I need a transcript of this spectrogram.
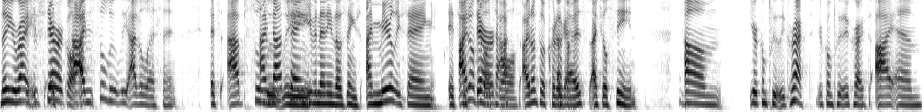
No, you're right. It's hysterical. I'm- absolutely adolescent. It's absolutely. I'm not saying even any of those things. I'm merely saying it's I don't feel attacked. I don't feel criticized. I feel seen. Um, you're completely correct. You're completely correct. I am.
